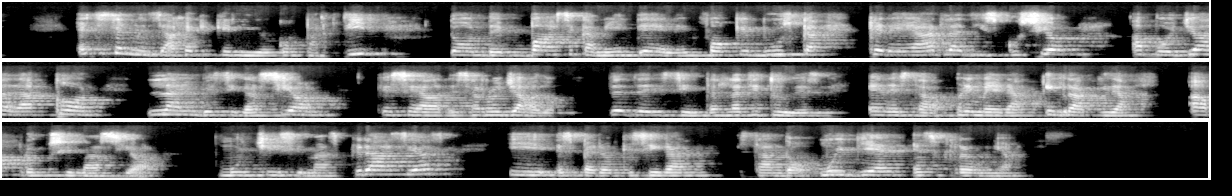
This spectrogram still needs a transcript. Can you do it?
Este es el mensaje que he querido compartir, donde básicamente el enfoque busca crear la discusión apoyada con la investigación que se ha desarrollado desde distintas latitudes en esta primera y rápida aproximación. Muchísimas gracias y espero que sigan estando muy bien en su reunión.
